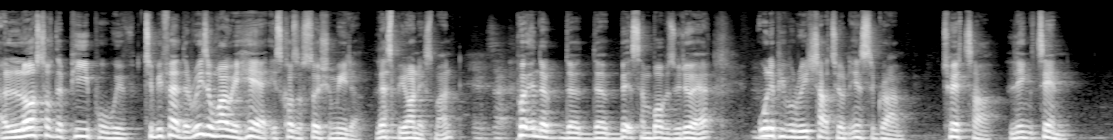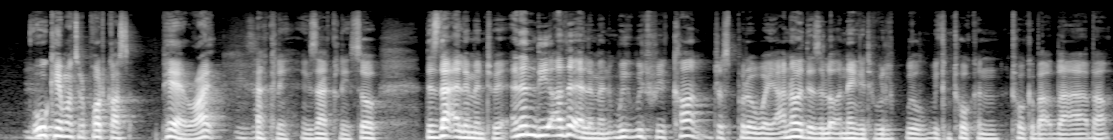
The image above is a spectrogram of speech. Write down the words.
a lot of the people with to be fair the reason why we're here is because of social media. Let's be honest man. Exactly. put in the, the the bits and bobs we do here all the people reached out to on instagram twitter linkedin all mm. came onto the podcast Peerr right? Exactly, exactly. So there's that element to it, and then the other element, we, which we can't just put away. I know there's a lot of negative. We'll, we'll we can talk and talk about that about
